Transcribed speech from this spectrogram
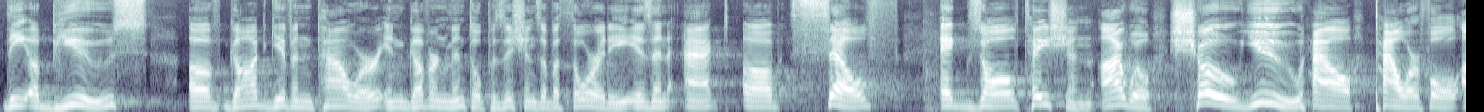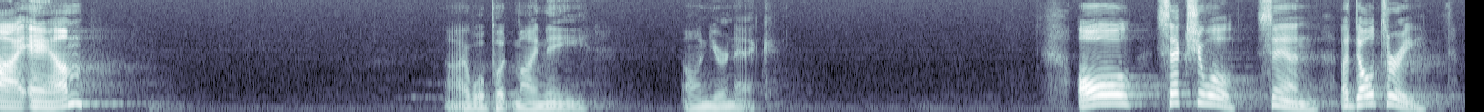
The abuse of God given power in governmental positions of authority is an act of self exaltation. I will show you how powerful I am. I will put my knee on your neck. All sexual sin, adultery,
